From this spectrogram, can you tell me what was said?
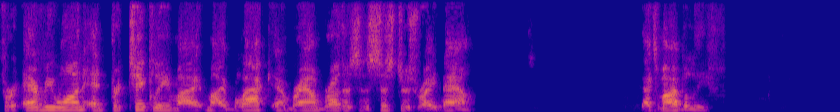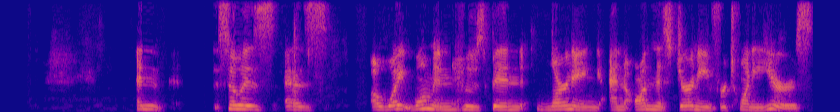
For everyone and particularly my my black and brown brothers and sisters right now. That's my belief. And so as as a white woman who's been learning and on this journey for 20 years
